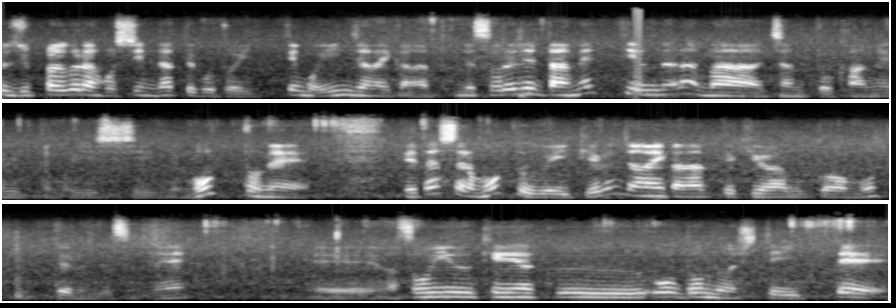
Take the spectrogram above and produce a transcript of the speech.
応10%ぐらい欲しいんだってことを言ってもいいんじゃないかなと。で、それでダメって言うんなら、まあ、ちゃんと考えてもいいし、もっとね、下手したらもっと上いけるんじゃないかなって気は僕は思ってるんですよね。えー、そういう契約をどんどんしていって、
